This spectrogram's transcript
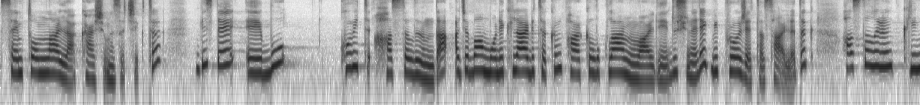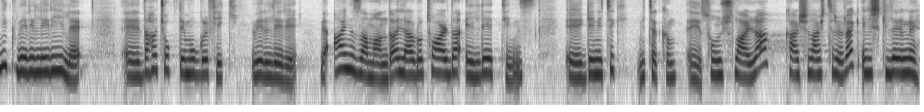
semptomlarla karşımıza çıktı. Biz de bu COVID hastalığında acaba moleküler bir takım farklılıklar mı var diye düşünerek bir proje tasarladık. Hastaların klinik verileriyle e, daha çok demografik verileri ve aynı zamanda laboratuvarda elde ettiğimiz e, genetik bir takım e, sonuçlarla karşılaştırarak ilişkilerini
